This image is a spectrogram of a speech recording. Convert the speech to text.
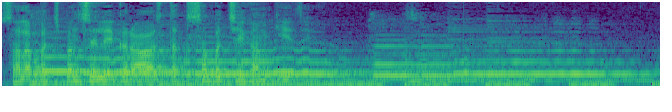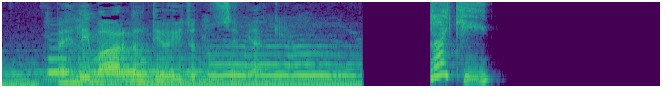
साला बचपन से लेकर आज तक सब अच्छे काम किए थे। पहली बार गलती हुई जो तुझसे प्यार किया। Likey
